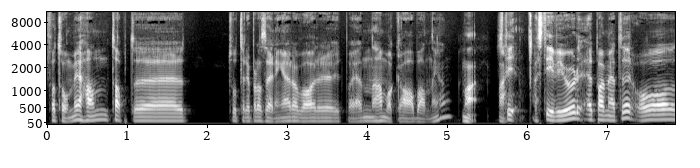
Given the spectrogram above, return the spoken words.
for Tommy. Han tapte to-tre plasseringer og var utpå igjen. Han var ikke av banen engang. Nei. Sti, stive hjul et par meter, og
